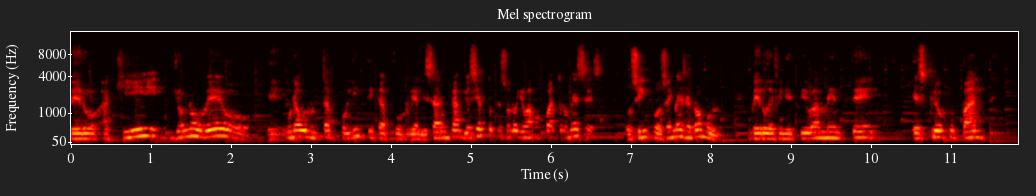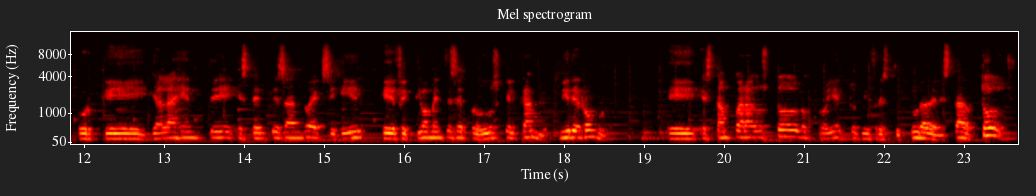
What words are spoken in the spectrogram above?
Pero aquí yo no veo eh, una voluntad política por realizar un cambio. Es cierto que solo llevamos cuatro meses, o cinco, o seis meses, Rómulo, pero definitivamente es preocupante porque ya la gente está empezando a exigir que efectivamente se produzca el cambio. Mire, Rómulo, eh, están parados todos los proyectos de infraestructura del Estado, todos.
